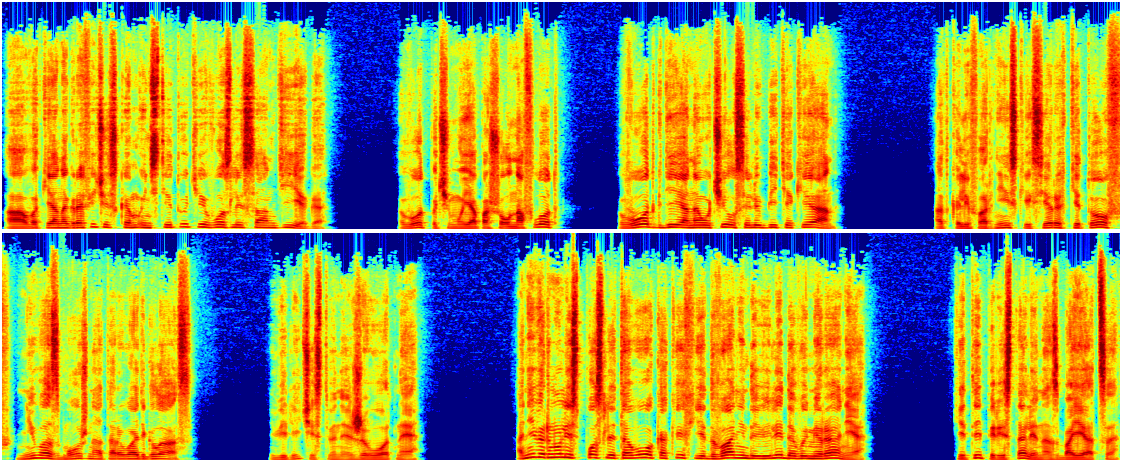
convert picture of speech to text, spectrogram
а в океанографическом институте возле Сан-Диего. Вот почему я пошел на флот, вот где я научился любить океан. От калифорнийских серых китов невозможно оторвать глаз. Величественные животные. Они вернулись после того, как их едва не довели до вымирания. Киты перестали нас бояться.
